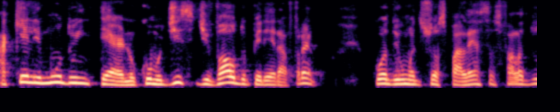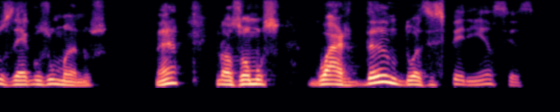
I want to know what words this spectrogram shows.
aquele mundo interno, como disse Divaldo Pereira Franco, quando em uma de suas palestras fala dos egos humanos, né? Nós vamos guardando as experiências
